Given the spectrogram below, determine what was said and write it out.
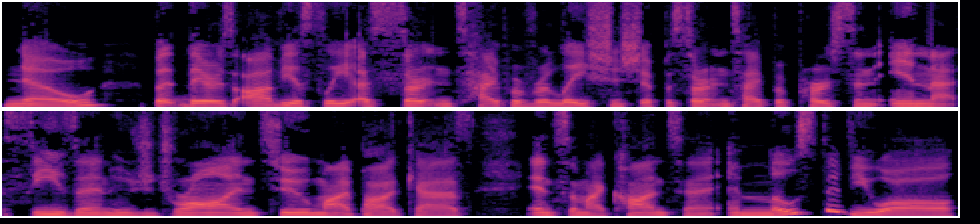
No, but there's obviously a certain type of relationship, a certain type of person in that season who's drawn to my podcast and to my content. And most of you all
